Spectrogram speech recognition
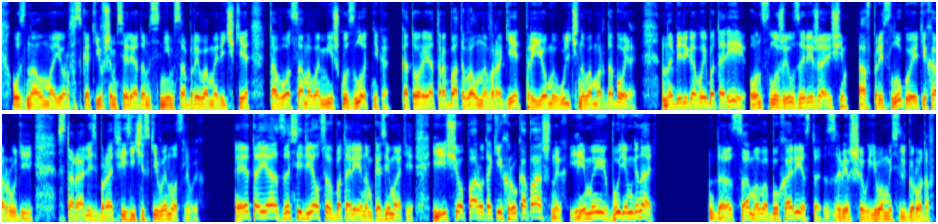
— узнал майор в скатившемся рядом с ним с обрыва морячке того самого Мишку-злотника, который отрабатывал на враге приемы уличного мордобоя. На береговой батарее он служил заряжающим, а в прислугу этих орудий старались брать физически выносливых. «Это я засиделся в батарейном каземате. Еще пару таких рукопашных, и мы их будем гнать». «До самого Бухареста», — завершил его мысль Гродов,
